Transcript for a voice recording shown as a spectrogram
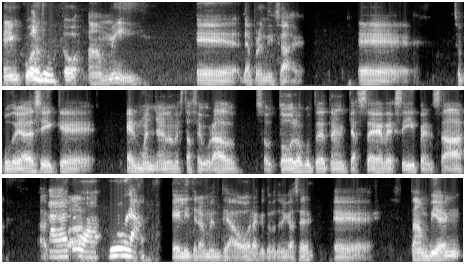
En cuanto a mí, eh, de aprendizaje, eh, se podría decir que el mañana no está asegurado. So, todo lo que ustedes tengan que hacer, decir, pensar, ahora. Es literalmente ahora que tú lo tienes que hacer. Eh, también,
